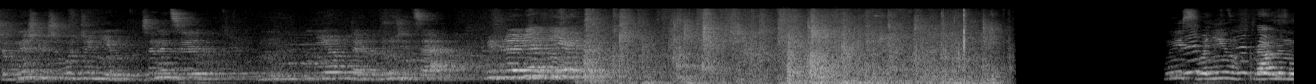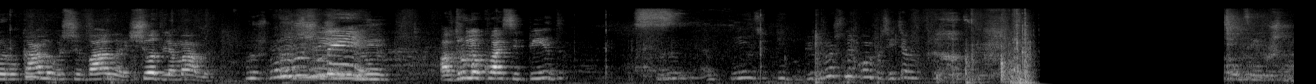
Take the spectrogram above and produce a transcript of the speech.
що книжки живуть у нім. Це не цирк, ні аптека. Друзі, це бібліотека. Ми своїми вправними руками вишивали що для мами? Ну, а в другому класі під. Під рушником посітям. Цей рушник.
